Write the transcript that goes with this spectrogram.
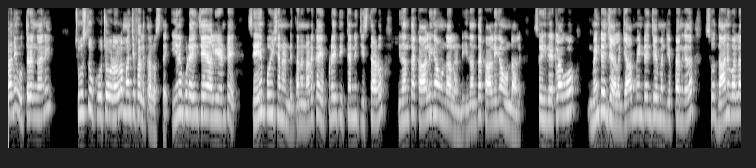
కానీ ఉత్తరం కానీ చూస్తూ కూర్చోవడం వల్ల మంచి ఫలితాలు వస్తాయి. ఈయన కూడా ఏం చేయాలి అంటే సేమ్ పొజిషన్ అండి. తన నడక ఎప్పుడైతే ఇక్కడి నుంచి ఇస్తాడో ఇదంతా ఖాళీగా ఉండాలండి. ఇదంతా ఖాళీగా ఉండాలి. సో ఇది ఎట్లాగో మెయింటైన్ చేయాలి. గ్యాప్ మెయింటైన్ చేయమని చెప్పాను కదా. సో దానివల్ల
